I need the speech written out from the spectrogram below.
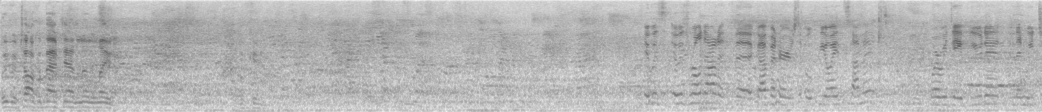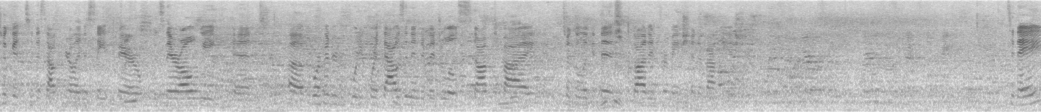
We will talk about that a little later. It was it was rolled out at the governor's opioid summit, where we debuted it, and then we took it to the South Carolina State Fair. It Was there all week, and uh, 444,000 individuals stopped by, took a look at this, got information about the issue. Today,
